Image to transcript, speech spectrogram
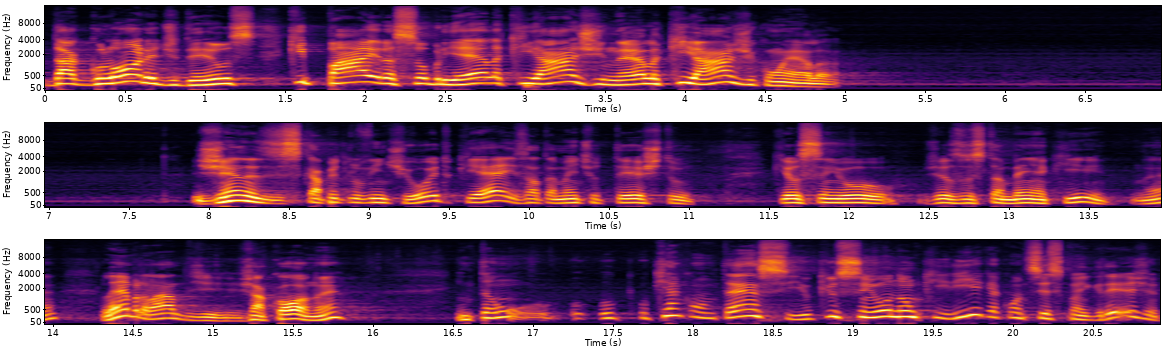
da glória de Deus que paira sobre ela, que age nela, que age com ela. Gênesis capítulo 28, que é exatamente o texto que o Senhor Jesus também aqui, né? Lembra lá de Jacó, né? Então, o, o, o que acontece, o que o Senhor não queria que acontecesse com a igreja,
